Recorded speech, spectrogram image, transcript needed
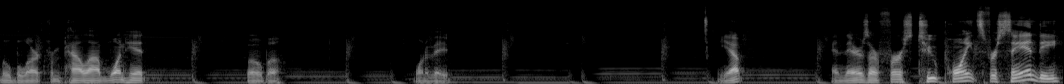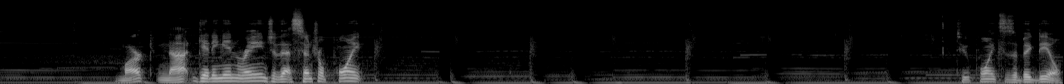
Mobile Arc from Palob, one hit. Boba, one of eight. Yep. And there's our first two points for Sandy. Mark not getting in range of that central point. Two points is a big deal.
